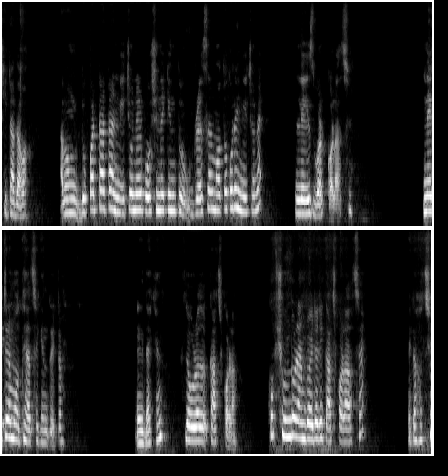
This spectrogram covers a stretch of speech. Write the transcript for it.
ছিটা দেওয়া। এবং দুপাট্টাটা নিচনের পোর্শনে কিন্তু ড্রেসের মতো করে নিচনে লেস ওয়ার্ক করা আছে। নেটের মধ্যে আছে কিন্তু এটা। এই দেখেন ফ্লোরাল কাজ করা। খুব সুন্দর এমব্রয়ডারি কাজ করা আছে। এটা হচ্ছে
